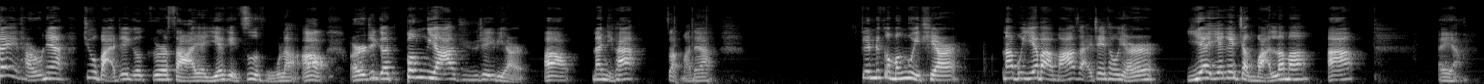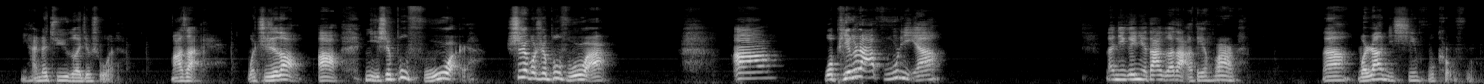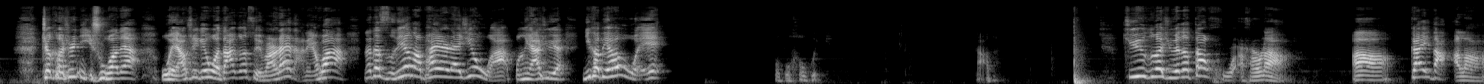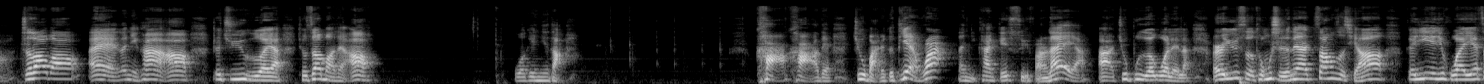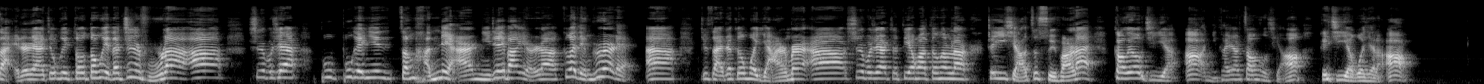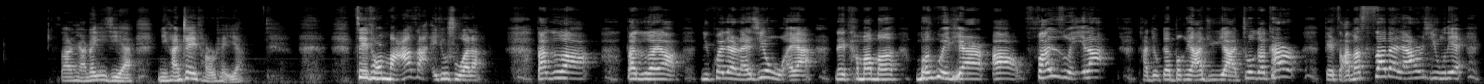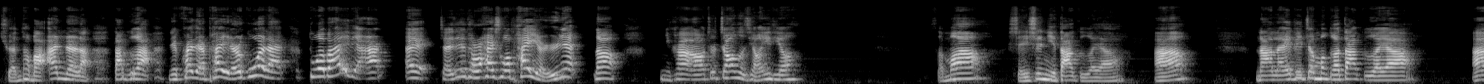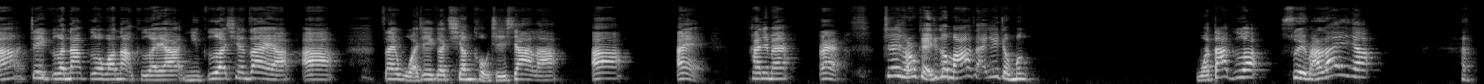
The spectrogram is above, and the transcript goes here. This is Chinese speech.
这头呢就把这个哥仨呀也给制服了啊。而这个崩牙驹这边啊，那你看怎么的，跟这个猛鬼天，那不也把马仔这头人也也给整完了吗？啊，哎呀，你看这驹哥就说了，马仔，我知道啊，你是不服我啊，是不是不服我？啊，我凭啥服你呀？那你给你大哥打个电话吧。啊！我让你心服口服，这可是你说的。我要是给我大哥水房赖打电话，那他指定能派人来救我。崩牙驹，你可别后悔。我不后悔，打吧。驹哥觉得到火候了啊，该打了，知道不？哎，那你看啊，这驹哥呀，就这么的啊，我给你打。咔咔的就把这个电话，那你看给水房赖呀啊就拨过来了。而与此同时呢，张子强跟叶继欢也在这呀，就给都都给他制服了啊，是不是？不不给你整狠点儿，你这帮人啊个顶个的啊，就在这跟我爷们啊，是不是？这电话噔噔噔这一响，这水房赖刚要接啊，你看让张子强给接过去了啊。张子强这一接，你看这头谁呀？这头马仔就说了。大哥，大哥呀，你快点来救我呀！那他妈猛猛鬼天啊，反水了！他就跟崩牙驹呀做个扣，给咱们三百来号兄弟全他妈按着了。大哥，你快点派人过来，多派点哎，在这头还说派人呢。那你看啊，这张子强一听，什么？谁是你大哥呀？啊，哪来的这么个大哥呀？啊，这哥那哥往哪搁呀？你哥现在呀？啊？在我这个枪口之下了啊！哎，看见没？哎，这头给这个马仔给整懵。我大哥水房赖呢，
